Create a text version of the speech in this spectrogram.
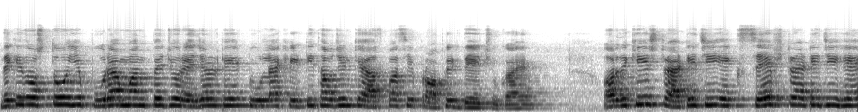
देखिए दोस्तों, ये पूरा मंथ पे जो रिज़ल्ट है टू लाख एट्टी थाउज़ेंड के आसपास ये प्रॉफिट दे चुका है। और देखिए स्ट्रैटेजी एक सेफ़ स्ट्रैटेजी है।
